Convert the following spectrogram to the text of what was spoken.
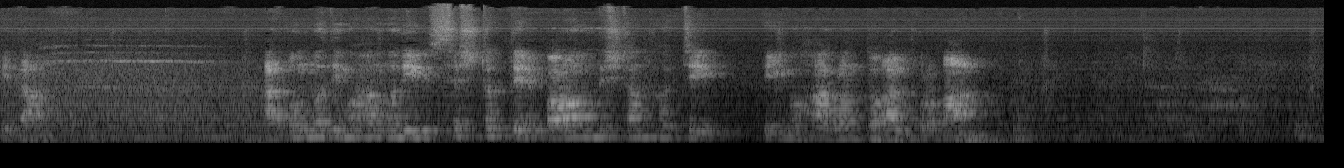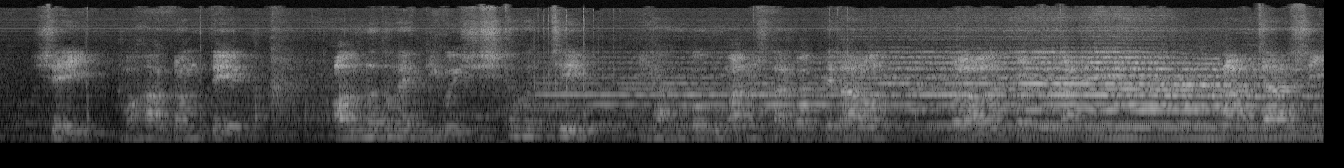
কিতাব আর উম্মতি মুহাম্মদীর শ্রেষ্ঠত্বের পরম দৃষ্টান্ত হচ্ছে এই মহাগ্রন্থ আল কোরআন সেই মহাগ্রন্থের অন্যতম একটি বৈশিষ্ট্য হচ্ছে ইহা হুবহু মানুষ তার পক্ষে ধারণ ও লালন করতে পারে। আর যারা সেই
